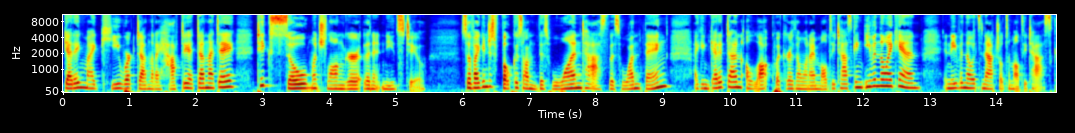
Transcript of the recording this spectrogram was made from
getting my key work done that I have to get done that day takes so much longer than it needs to. So if I can just focus on this one task, this one thing, I can get it done a lot quicker than when I'm multitasking, even though I can, and even though it's natural to multitask.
